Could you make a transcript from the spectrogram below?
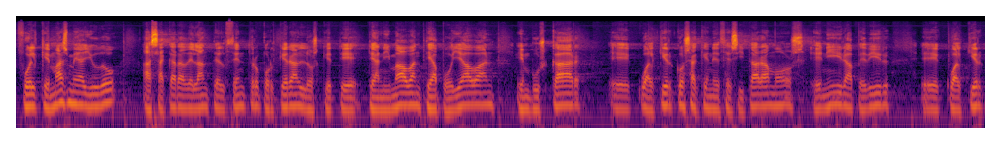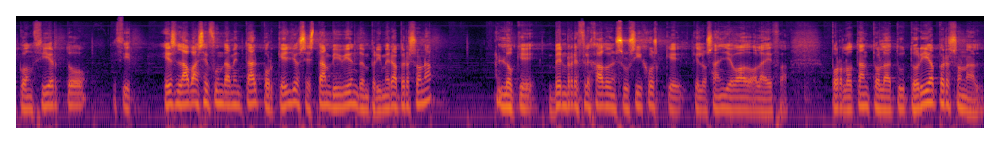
fue el que más me ayudó a sacar adelante el centro porque eran los que te, te animaban, te apoyaban en buscar eh, cualquier cosa que necesitáramos, en ir a pedir eh, cualquier concierto. Es decir, es la base fundamental porque ellos están viviendo en primera persona lo que ven reflejado en sus hijos que, que los han llevado a la EFA. Por lo tanto, la tutoría personal,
